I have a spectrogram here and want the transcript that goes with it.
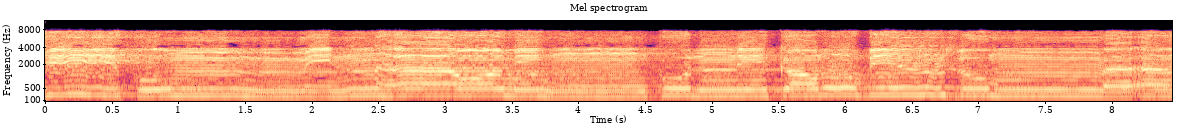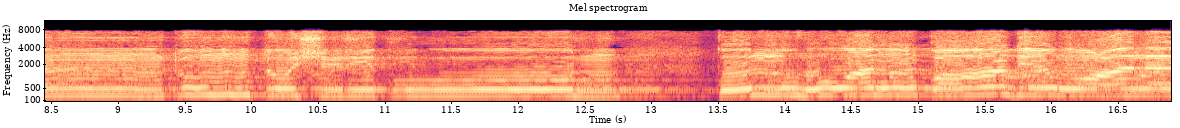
ينجيكم منها ومن كل كرب تشركون قل هو القادر على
